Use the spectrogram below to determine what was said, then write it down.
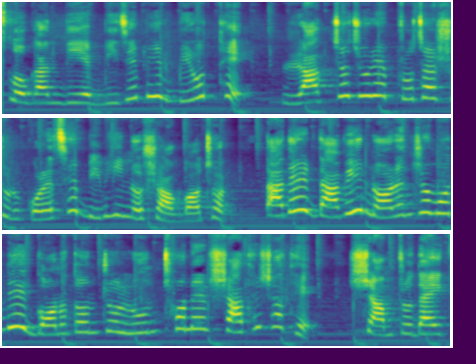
স্লোগান দিয়ে বিজেপির বিরুদ্ধে রাজ্য জুড়ে প্রচার শুরু করেছে বিভিন্ন সংগঠন। তাদের দাবি, নরেন্দ্র মোদী গণতন্ত্র লুণ্ঠনের সাথে সাথে সাম্প্রদায়িক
